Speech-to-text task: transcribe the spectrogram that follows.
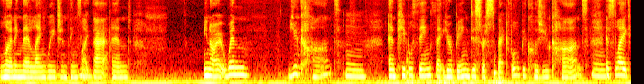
learning their language and things like that. And, you know, when you can't, Mm. and people think that you're being disrespectful because you can't. Mm. It's like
